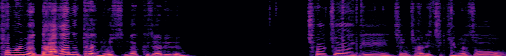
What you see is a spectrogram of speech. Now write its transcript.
하물며 나가는 타임으로 쓴다 그 자리를 철저하게 지금 자리 지키면서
